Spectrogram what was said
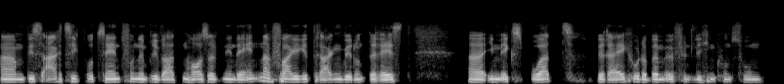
ähm, bis 80 Prozent von den privaten Haushalten in der Endnachfrage getragen wird und der Rest äh, im Exportbereich oder beim öffentlichen Konsum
